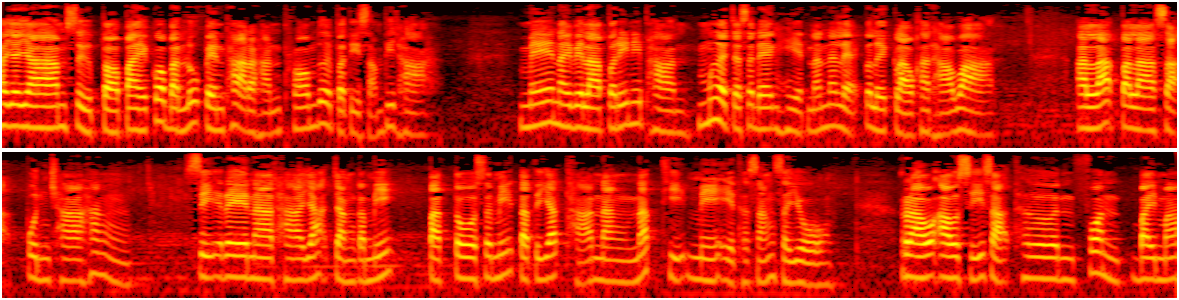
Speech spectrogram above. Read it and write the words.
พยายามสืบต่อไปก็บรรลุเป็นพระอรหันต์พร้อมด้วยปฏิสัมพิทา แม้ในเวลาปรินิพานเมื่อจะแสดงเหตุนั้นนั่นแหละก็เลยกล่าวคาถาว่า อละปลาสะปุญชาหังสิเรนาทายะจังกมิง ปัตโตสมิตติยัฏฐานังนัตถิเมเอตถะ สังสโย เราเอาศีรษะเทินฟ่อนใบไม้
